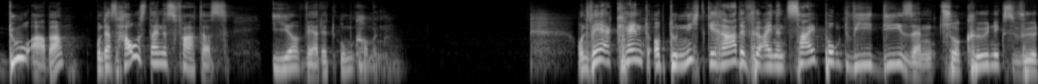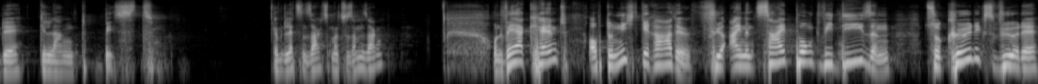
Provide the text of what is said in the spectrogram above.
Du aber und das Haus deines Vaters, ihr werdet umkommen. Und wer erkennt, ob du nicht gerade für einen Zeitpunkt wie diesen zur Königswürde gelangt bist? Können wir den letzten Satz mal zusammen sagen? Und wer erkennt, ob du nicht gerade für einen Zeitpunkt wie diesen zur Königswürde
